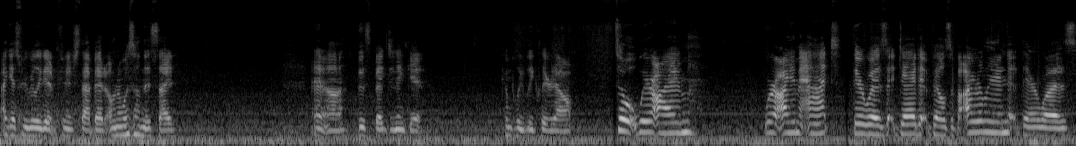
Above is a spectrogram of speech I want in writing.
I guess we really didn't finish that bed. Ona was on this side. And uh, this bed didn't get completely cleared out. So where I'm where I am at, there was dead bells of Ireland, there was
